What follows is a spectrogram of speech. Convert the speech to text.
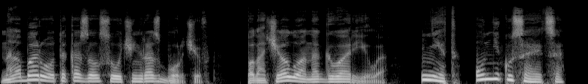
наоборот, оказался очень разборчив. Поначалу она говорила «Нет, он не кусается».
